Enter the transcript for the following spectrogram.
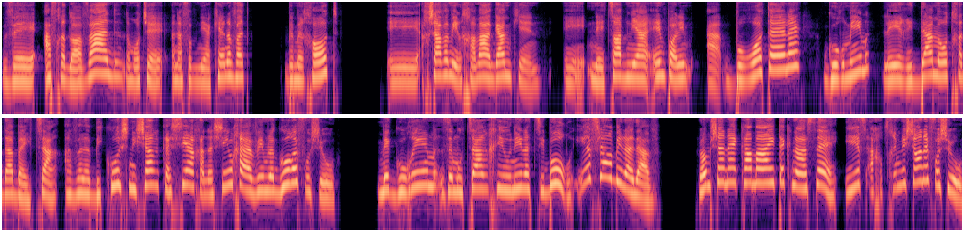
ואף אחד לא עבד, למרות שענף הבנייה כן עבד במרכאות. אה, עכשיו המלחמה גם כן, אה, נעצרה בנייה, אין פועלים. הבורות האלה גורמים לירידה מאוד חדה בהיצע, אבל הביקוש נשאר קשיח, אנשים חייבים לגור איפשהו. מגורים זה מוצר חיוני לציבור, אי אפשר בלעדיו. לא משנה כמה הייטק נעשה, אי אפשר, אנחנו צריכים לישון איפשהו.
